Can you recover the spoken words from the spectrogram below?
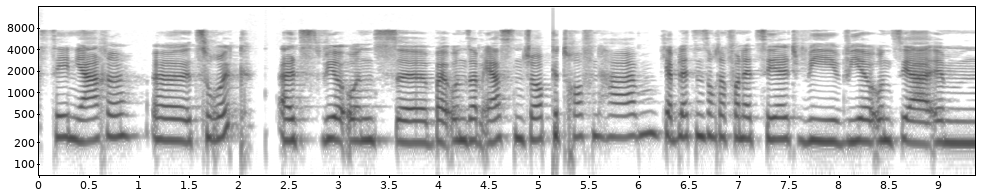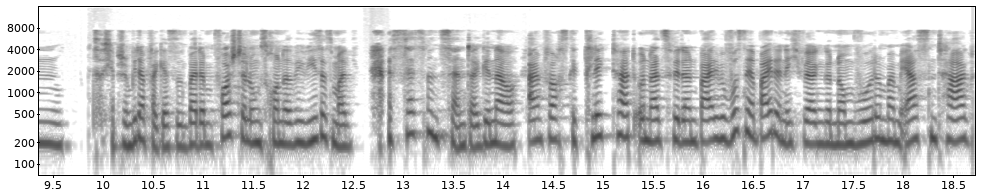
Zehn Jahre äh, zurück als wir uns äh, bei unserem ersten Job getroffen haben. Ich habe letztens noch davon erzählt, wie wir uns ja im ich habe schon wieder vergessen, bei dem Vorstellungsrunde, wie hieß das mal? Assessment Center, genau. Einfach geklickt hat und als wir dann beide, wir wussten ja beide nicht, wer genommen wurde und beim ersten Tag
